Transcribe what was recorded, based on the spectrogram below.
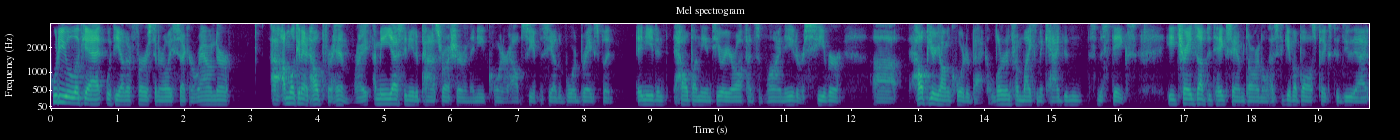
Who do you look at with the other first and early second rounder? I'm looking at help for him, right? I mean, yes, they need a pass rusher and they need corner help, so you have to see how the board breaks, but they need help on the interior offensive line. They need a receiver. Uh, help your young quarterback. Learn from Mike Maccagnan's mistakes. He trades up to take Sam Darnold, has to give up all his picks to do that,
